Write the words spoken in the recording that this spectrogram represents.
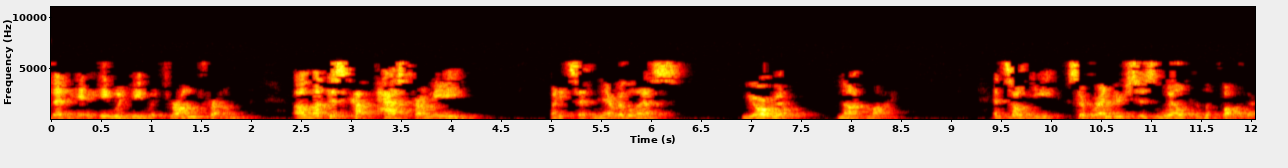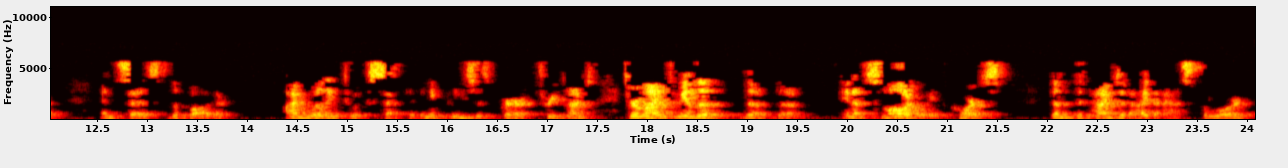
that he would be withdrawn from, Uh, let this cup pass from me. But he said, nevertheless, your will, not mine. And so he surrenders his will to the Father and says to the Father, I'm willing to accept it. And he pleads his prayer three times. It reminds me of the, the, the, in a smaller way, of course, than the times that I've asked the Lord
